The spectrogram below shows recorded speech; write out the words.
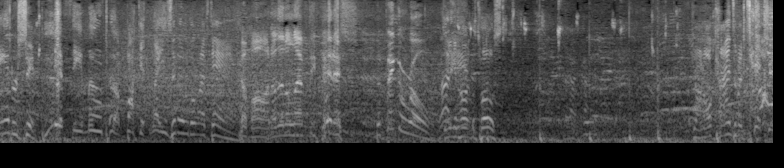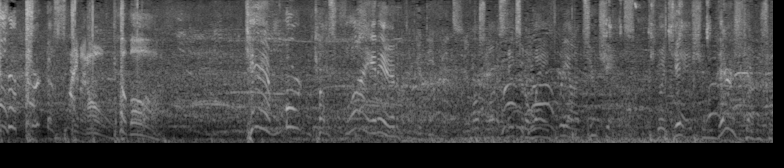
Anderson, nifty move to the bucket, lays it into the left hand. Come on, a little lefty finish. The finger roll. Right Degenhart in the post. Drawn all kinds of attention oh! for Martin to slam it home. Come on. Cam Martin comes flying in. Good defense. And Marciulionis takes it away. Three on two chance. Good dish, and there's Jefferson.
